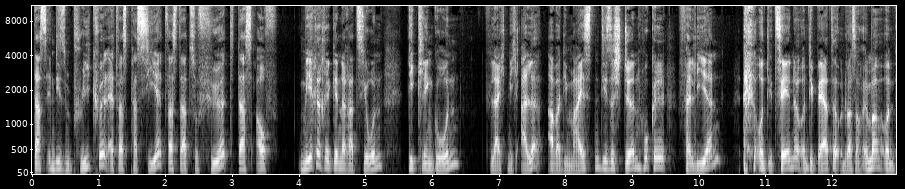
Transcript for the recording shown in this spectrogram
dass in diesem Prequel etwas passiert, was dazu führt, dass auf mehrere Generationen die Klingonen, vielleicht nicht alle, aber die meisten, diese Stirnhuckel verlieren und die Zähne und die Bärte und was auch immer und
